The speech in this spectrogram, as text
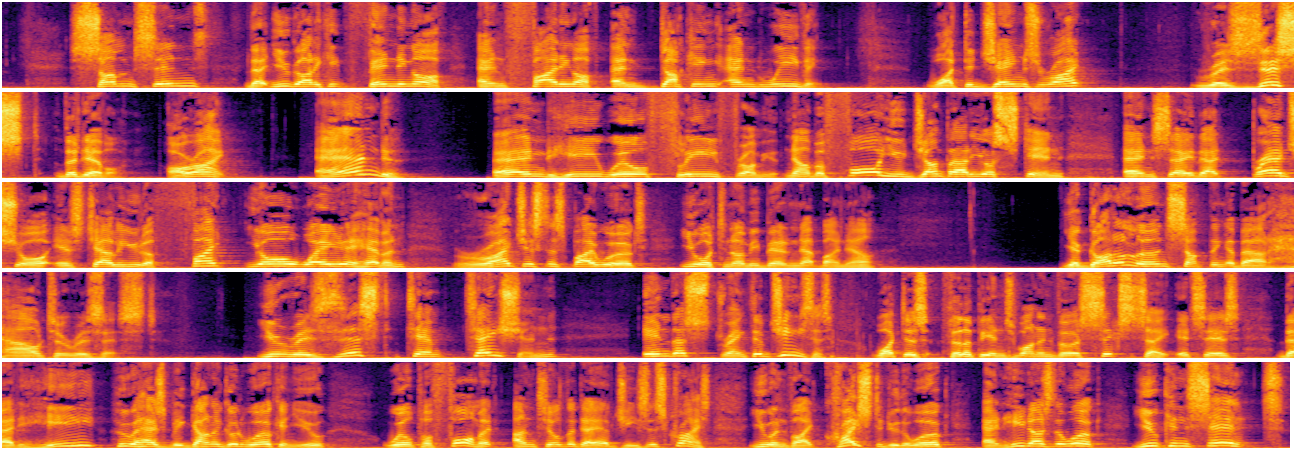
Some sins that you got to keep fending off and fighting off and ducking and weaving. What did James write? Resist the devil. All right. And, and he will flee from you. Now, before you jump out of your skin and say that Bradshaw is telling you to fight your way to heaven, righteousness by works, you ought to know me better than that by now. You got to learn something about how to resist. You resist temptation in the strength of Jesus. What does Philippians 1 and verse 6 say? It says that he who has begun a good work in you will perform it until the day of Jesus Christ. You invite Christ to do the work and he does the work. You consent.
